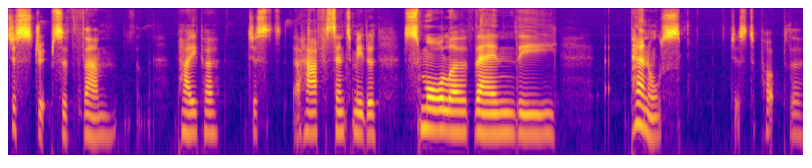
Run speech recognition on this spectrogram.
just strips of um, paper, just a half a centimetre smaller than the panels, just to pop the,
